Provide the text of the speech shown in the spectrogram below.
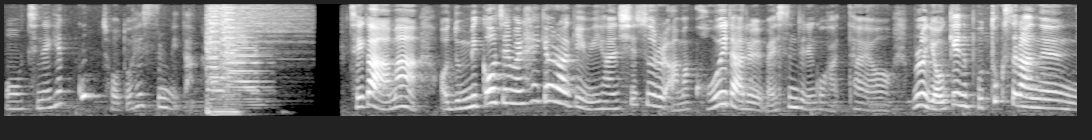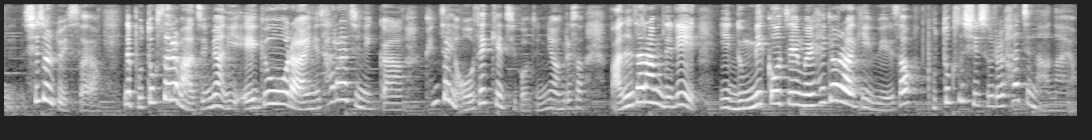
어, 진행했고 저도 했습니다. 제가 아마 어, 눈밑 꺼짐을 해결하기 위한 시술을 아마 거의 다를 말씀드린 것 같아요. 물론 여기에는 보톡스라는 시술도 있어요. 근데 보톡스를 맞으면 이 애교 라인이 사라지니까 굉장히 어색해지거든요. 그래서 많은 사람들이 이 눈밑 꺼짐을 해결하기 위해서 보톡스 시술을 하진 않아요.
